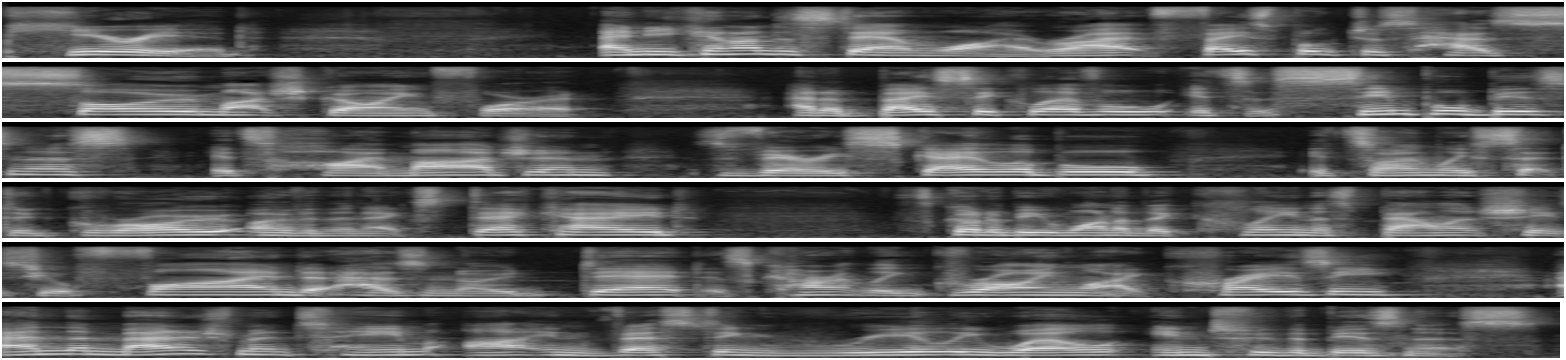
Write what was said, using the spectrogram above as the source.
period. And you can understand why, right? Facebook just has so much going for it. At a basic level, it's a simple business, it's high margin, it's very scalable, it's only set to grow over the next decade. It's got to be one of the cleanest balance sheets you'll find. It has no debt. It's currently growing like crazy. And the management team are investing really well into the business.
